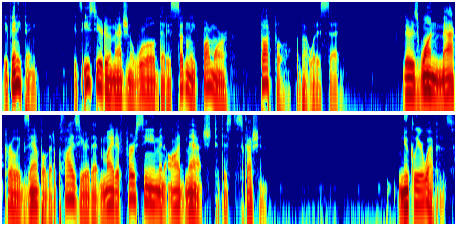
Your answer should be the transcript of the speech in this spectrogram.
If anything, it's easier to imagine a world that is suddenly far more thoughtful about what is said. There is one macro example that applies here that might at first seem an odd match to this discussion. Nuclear weapons.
